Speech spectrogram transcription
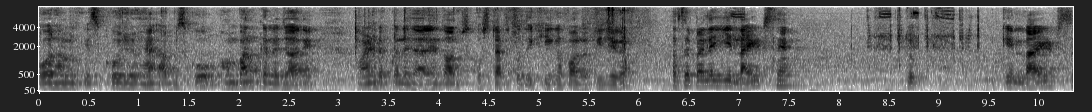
और हम इसको जो है अब इसको हम बंद करने जा रहे हैं वाइंड अप करने जा रहे हैं तो आप इसको स्टेप्स को देखिएगा फॉलो कीजिएगा। सबसे पहले ये लाइट्स हैं, जो कि लाइट्स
